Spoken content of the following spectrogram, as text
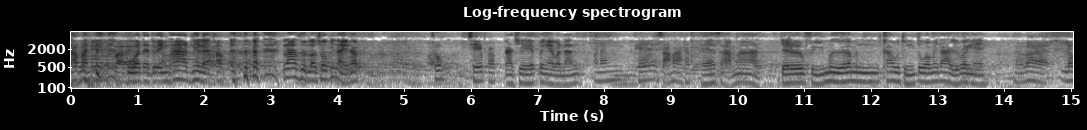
ครับวันนี้ไม่กลัวอะไรกลัวแต่ตัวเองพลาดนี่แหละครับ ล่าสุดเราชกที่ไหนครับชกเชฟครับอาเชฟเป็นไงวันนั้น วันนั้นแพ้สามารถครับแพ้สามารถเจอฝีมือแล้วมันเข้าถึงตัวไม่ได้หรือว่าไงหรือว่าเรา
